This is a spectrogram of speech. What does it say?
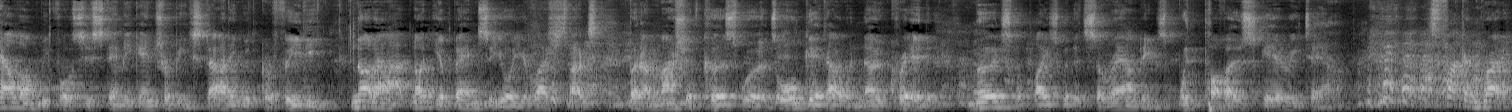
How long before systemic entropy, starting with graffiti? Not art, not your Banksy or your Lushsux, but a mush of curse words, all ghetto and no cred, merge the place with its surroundings, with Povo's scary town. It's fucking great.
